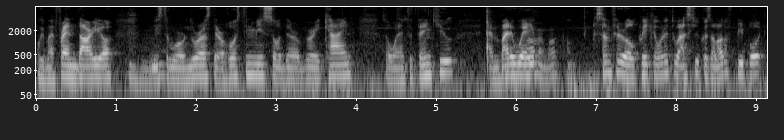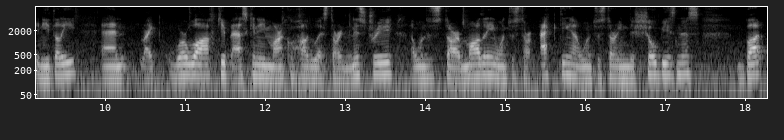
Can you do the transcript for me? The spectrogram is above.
with my friend Dario, Mm-hmm. Mr. Honduras. They're hosting me, so they're very kind. So I wanted to thank you. And by the way, Welcome, welcome. something real quick, I wanted to ask you because a lot of people in Italy and like worldwide keep asking me, Marco, how do I start in industry? I want to start modeling, I want to start acting, I want to start in the show business. But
